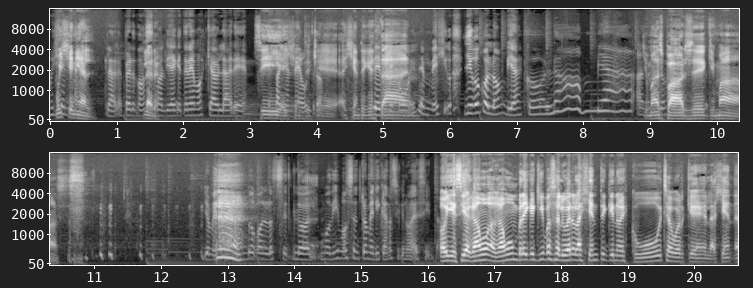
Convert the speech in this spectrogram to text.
Muy, muy genial. Claro, perdón, Claro. se me olvida que tenemos que hablar en Sí, hay español gente neutro. que hay gente que de, está Me- en- de México. Llegó Colombia. Colombia. Ah, ¿Qué no, más, parce? ¿Qué más? Yo me confundo con los, los modismos centroamericanos, así que no voy a decir nada. Oye, sí, hagamos, hagamos un break aquí para saludar a la gente que nos escucha, porque la gente,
